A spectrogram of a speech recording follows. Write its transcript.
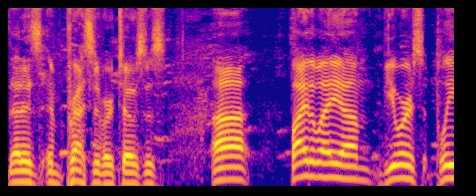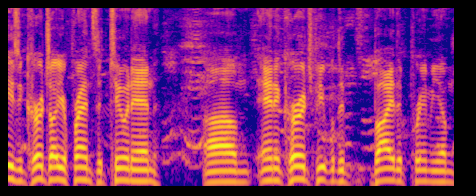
That is impressive, Artosis. Uh, by the way, um, viewers, please encourage all your friends to tune in um, and encourage people to buy the premium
